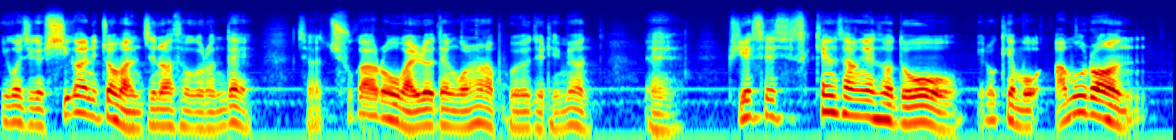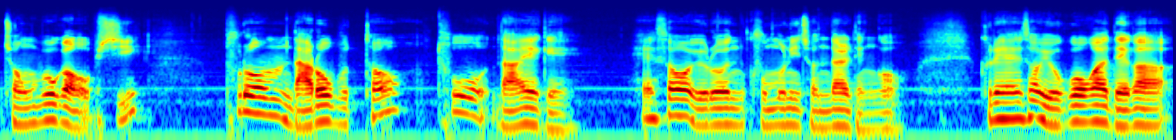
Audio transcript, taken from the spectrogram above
이거 지금 시간이 좀 안 지나서 그런데 제가 추가로 완료된 걸 하나 보여드리면 예, BSS 스캔상에서도 이렇게 뭐 아무런 정보가 없이 from 나로부터 to 나에게 해서 이런 구문이 전달된 거. 그래서 요거가 내가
